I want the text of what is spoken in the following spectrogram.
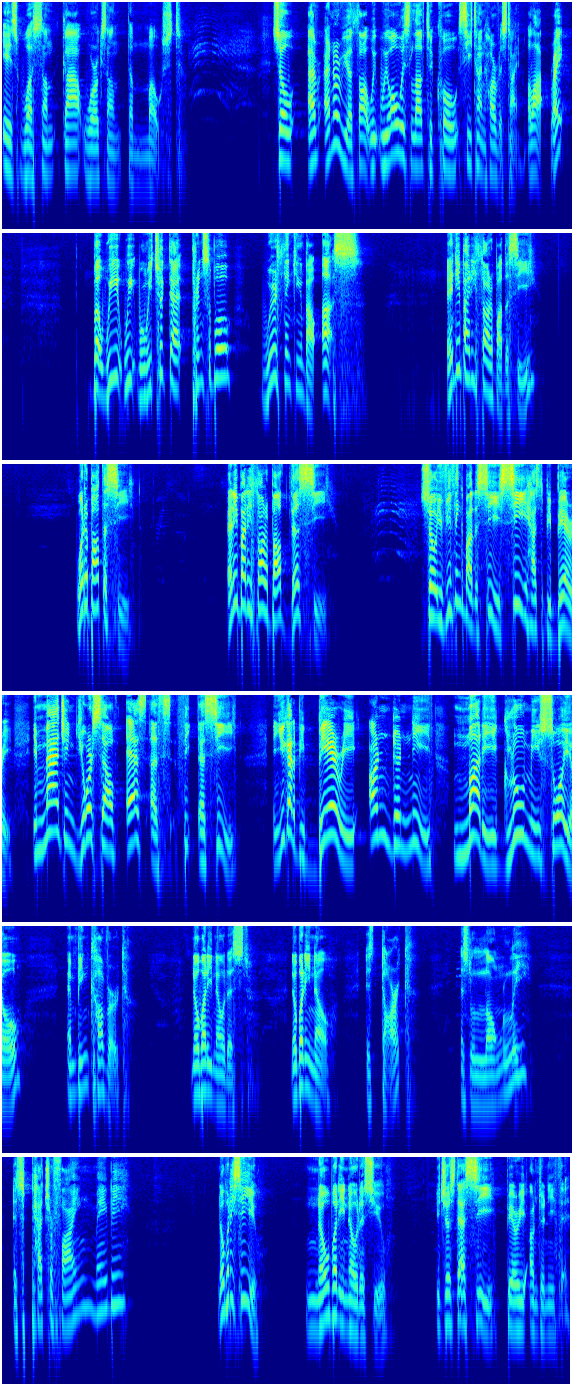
is what some God works on the most. So I, I know if you have thought we, we always love to quote seed time, harvest time a lot, right? But we, we when we took that principle, we're thinking about us. Anybody thought about the sea? What about the sea? Anybody thought about the sea? So if you think about the sea, sea has to be buried. Imagine yourself as a, a sea, and you got to be buried underneath muddy, gloomy soil and being covered. Nobody noticed. Nobody know. It's dark, it's lonely, it's petrifying, maybe. Nobody see you. Nobody notice you. It's just that sea buried underneath it.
